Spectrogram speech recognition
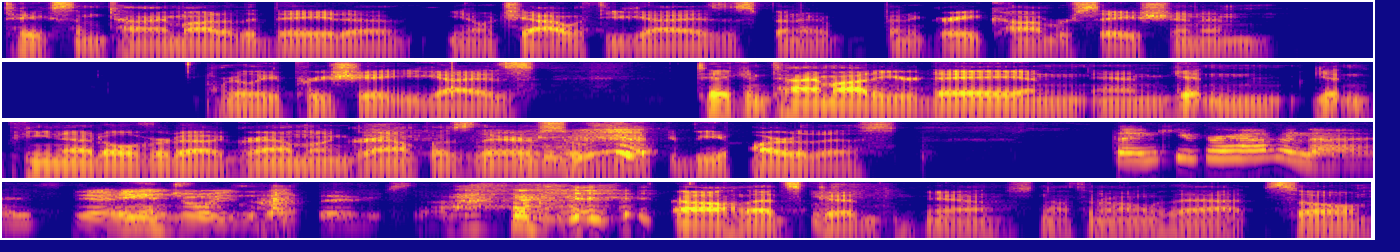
take some time out of the day to you know chat with you guys. It's been a been a great conversation, and really appreciate you guys taking time out of your day and and getting getting peanut over to grandma and grandpa's there so you could be a part of this. Thank you for having us. Yeah, he enjoys it up there. So Oh, that's good. Yeah, there's nothing wrong with that. So,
